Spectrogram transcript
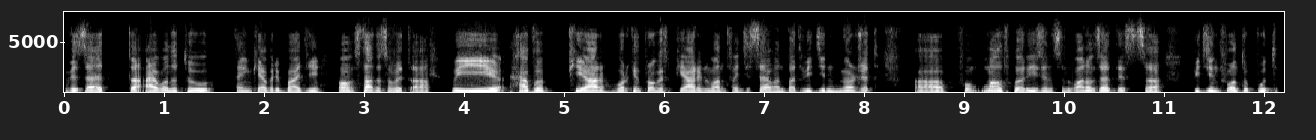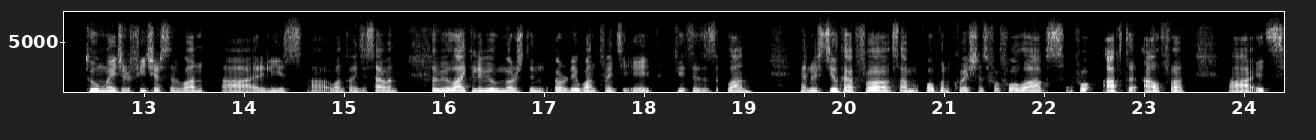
with that, I wanted to thank everybody. Oh, status of it. Uh, we have a PR, work in progress PR in 127, but we didn't merge it uh, for multiple reasons. And one of that is uh, we didn't want to put two major features in one uh, release, uh, 127. So we likely will merge in early 128. This is the plan. And we still have uh, some open questions for follow-ups for after alpha. it's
